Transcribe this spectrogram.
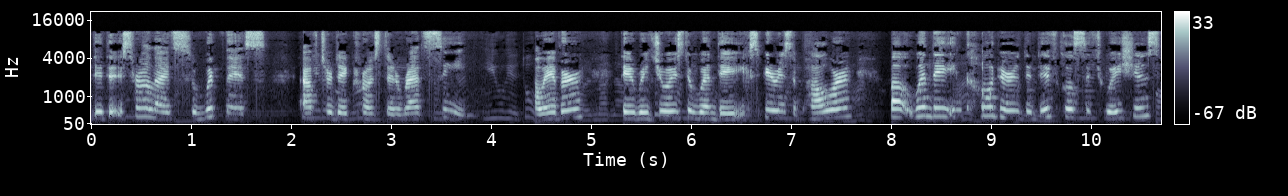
did the Israelites witness after they crossed the Red Sea? However, they rejoiced when they experienced the power, but when they encountered the difficult situations,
